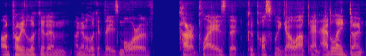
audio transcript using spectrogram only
I'd probably look at them. I'm going to look at these more of current players that could possibly go up. And Adelaide don't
